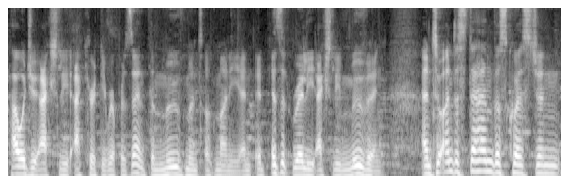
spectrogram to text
how would you actually accurately represent the movement of money, and it, is it really actually moving? And to understand this question,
